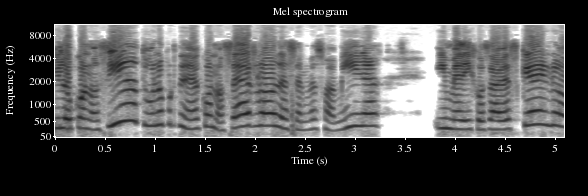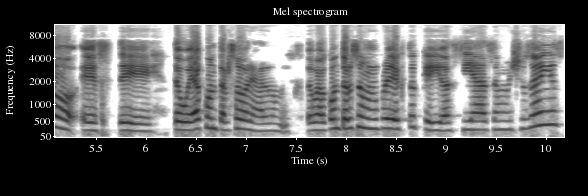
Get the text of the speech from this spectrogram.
y lo conocía, tuve la oportunidad de conocerlo, de hacerme su amiga. Y me dijo, ¿sabes qué? Lo, este, te voy a contar sobre algo, mijo. Te voy a contar sobre un proyecto que yo hacía hace muchos años.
